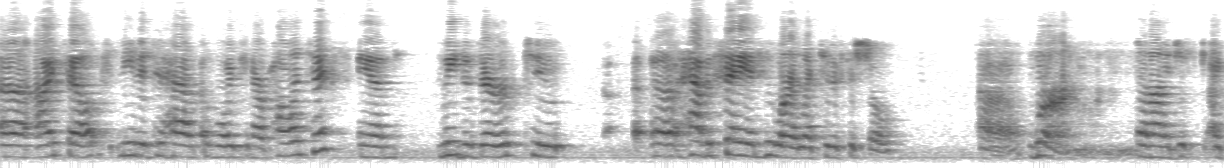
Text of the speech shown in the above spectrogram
uh, I felt needed to have a voice in our politics, and we deserve to uh, have a say in who our elected officials uh, were. And I just, I,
